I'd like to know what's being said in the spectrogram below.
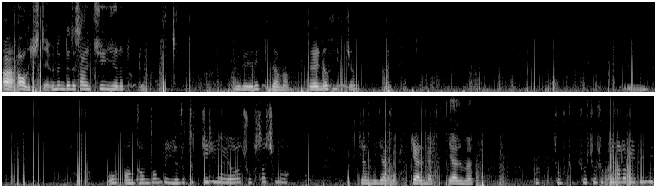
Aa al işte. Önümde de sanki yaratık yok. Yürüyerek gidemem. E, nasıl gideceğim? Hmm. Oğlum arkamdan da yaratık geliyor ya. Çok saçma. Gelme gelme gelme gelme. Çabuk çabuk çabuk çabuk, bin arabaya bin bin.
